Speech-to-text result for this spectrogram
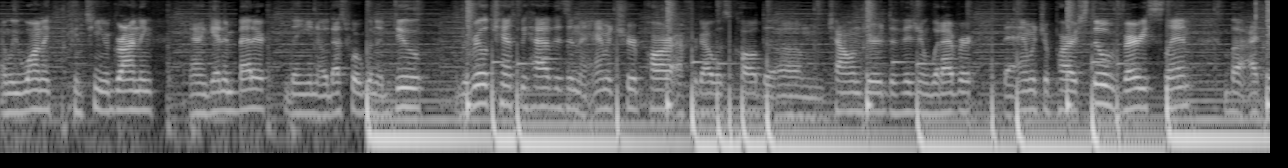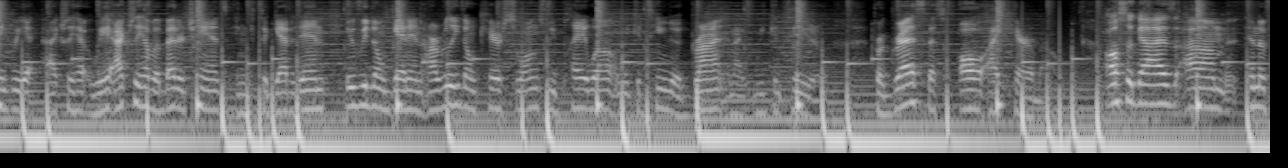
and we want to continue grinding and getting better, then you know that's what we're gonna do. The real chance we have is in the amateur part. I forgot what's called the um, challenger division, whatever. The amateur part is still very slim, but I think we actually have we actually have a better chance in, to get it in. If we don't get in, I really don't care. So long as we play well and we continue to grind and I, we continue to progress, that's all I care about. Also, guys, um, in the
